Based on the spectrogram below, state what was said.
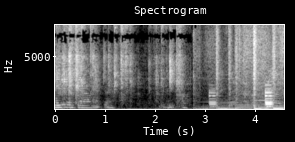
Maybe like down like this.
